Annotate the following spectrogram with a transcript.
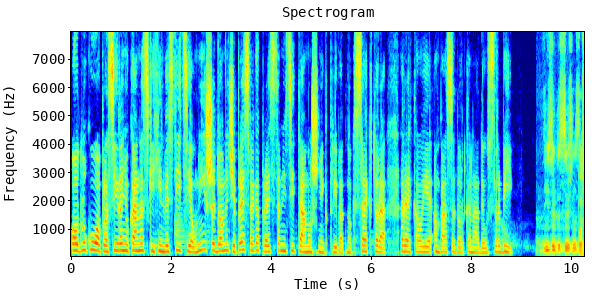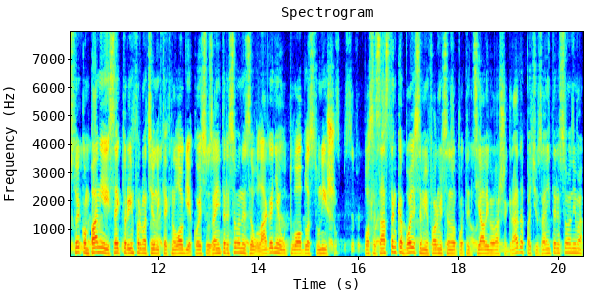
Odluku o plasiranju kanadskih investicija u Niše doneće pre svega predstavnici tamošnjeg privatnog sektora, rekao je ambasador Kanade u Srbiji. Postoje kompanije i sektor informacijonih tehnologija koje su zainteresovane za ulaganje u tu oblast u Nišu. Posle sastanka bolje sam informisan o potencijalima vašeg grada, pa ću zainteresovanima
